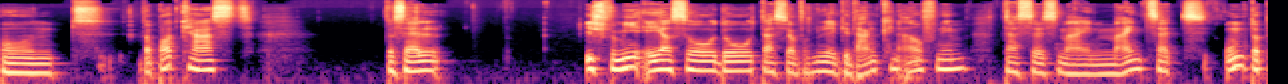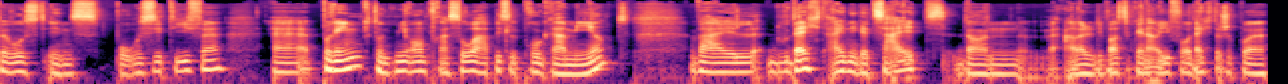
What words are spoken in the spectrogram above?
Und der Podcast, der soll ist für mich eher so da, dass ich einfach nur Gedanken aufnehme, dass es mein Mindset unterbewusst ins Positive äh, bringt und mir einfach so ein bisschen programmiert, weil du dächt einige Zeit dann, weil ich weiß nicht genau, ich fahre dächt schon paar,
